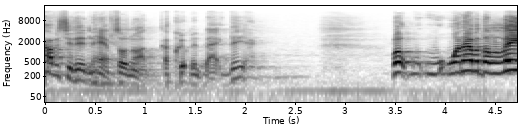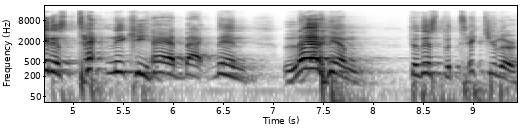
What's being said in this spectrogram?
obviously didn't have sonar equipment back there. But whatever the latest technique he had back then led him to this particular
